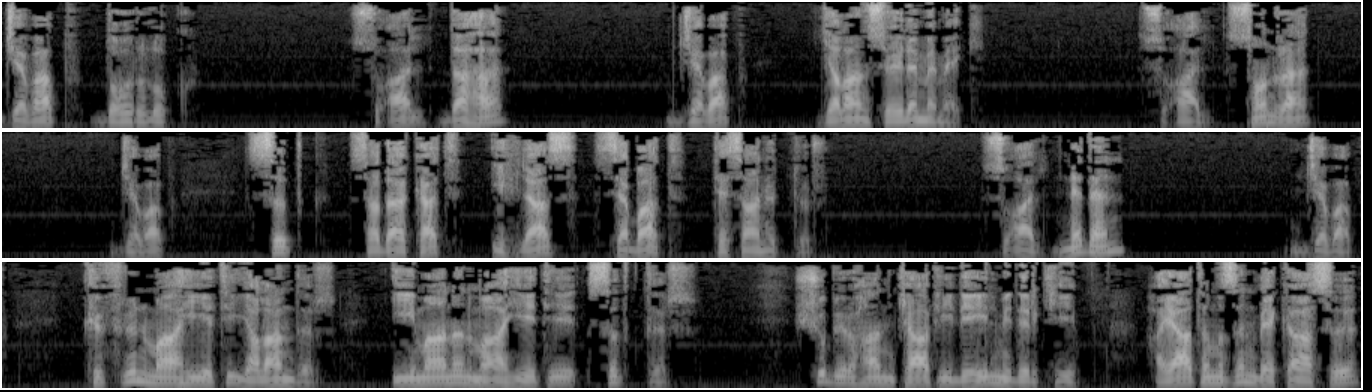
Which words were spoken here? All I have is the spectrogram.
Cevap: Doğruluk. Sual: Daha? Cevap: Yalan söylememek. Sual: Sonra? Cevap: Sıdk, sadakat, ihlas, sebat, tesanüttür. Sual: Neden? Cevap: Küfrün mahiyeti yalandır. İmanın mahiyeti sıdktır. Şu bürhan kafi değil midir ki hayatımızın bekası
